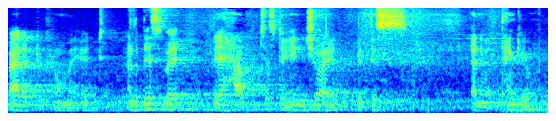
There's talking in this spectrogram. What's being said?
parted from it, and this way they have just enjoyed with this animal. Thank you.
